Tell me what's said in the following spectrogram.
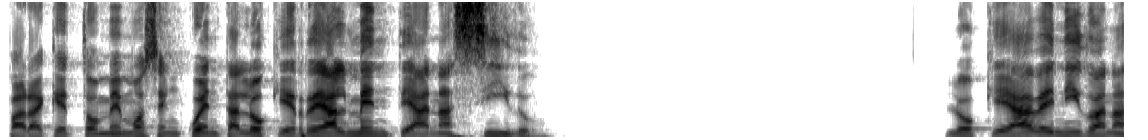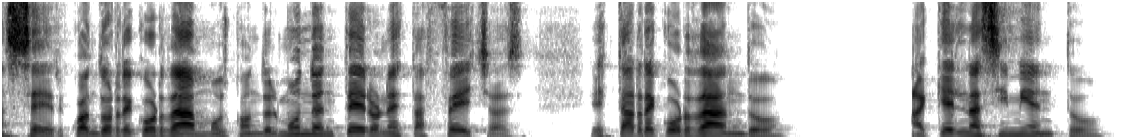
para que tomemos en cuenta lo que realmente ha nacido, lo que ha venido a nacer. Cuando recordamos, cuando el mundo entero en estas fechas está recordando aquel nacimiento,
